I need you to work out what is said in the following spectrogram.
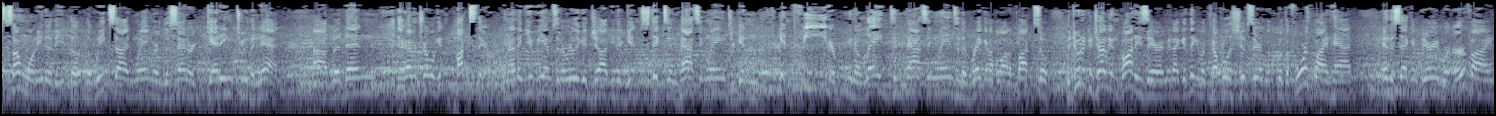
someone, either the, the, the weak side wing or the center, getting to the net. Uh, but then they're having trouble getting pucks there. And I think UVM's done a really good job either getting sticks in passing lanes or getting getting feet or you know legs in passing lanes, and they're breaking up a lot of pucks. So they're doing a good job getting bodies there. I mean, I can think of a couple of shifts there with the fourth line had in the second period where Irvine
